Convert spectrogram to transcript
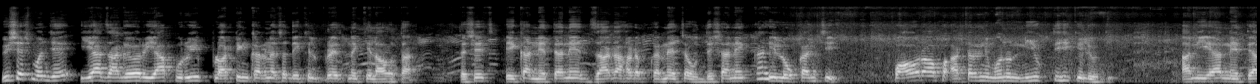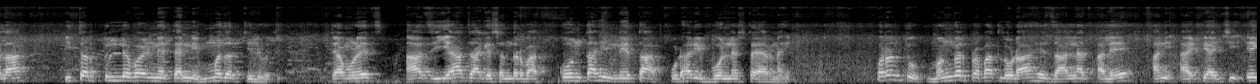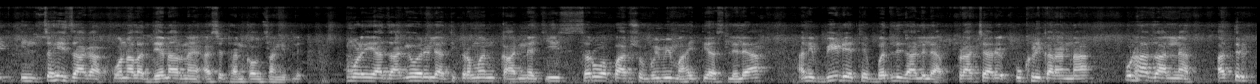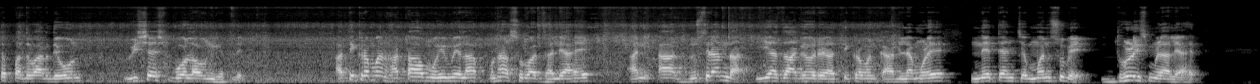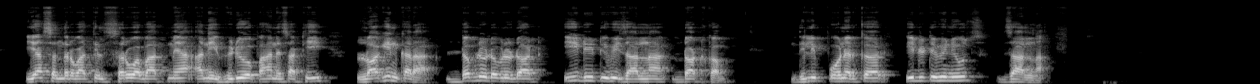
विशेष म्हणजे या जागेवर यापूर्वी प्लॉटिंग करण्याचा देखील प्रयत्न केला होता. तसेच एका नेत्याने जागा हडप करण्याच्या उद्देशाने काही लोकांची पॉवर ऑफ अटर्नी म्हणून नियुक्तीही केली होती आणि या नेत्याला इतर तुल्यबळ नेत्यांनी मदत केली होती. त्यामुळेच आज या जागेसंदर्भात कोणताही नेता पुढारी बोलण्यास तयार नाही. परंतु मंगल प्रभात लोढा हे जालण्यात आले आणि आय टी आयची एक इंचही जागा कोणाला देणार नाही असे ठणकावून सांगितले. त्यामुळे या जागेवरील अतिक्रमण काढण्याची सर्व पार्श्वभूमी माहिती असलेल्या आणि बीड येथे बदली झालेल्या प्राचार्य उखळीकरांना पुन्हा जालण्यात अतिरिक्त पदवार देऊन विशेष बोलावून घेतले. अतिक्रमण हटाव मोहिमेला पुन्हा सुरुवात झाली आहे. आणि आज दुसऱ्यांदा या जागेवरील अतिक्रमण काढल्यामुळे नेत्यांचे मनसुबे धुळीस मिळाले आहेत. या संदर्भातील सर्व बातम्या आणि व्हिडिओ पाहण्यासाठी लॉग इन करा W W dot E D T V Jalna dot com Dilip Pohnerkar E D T V news Jalna.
